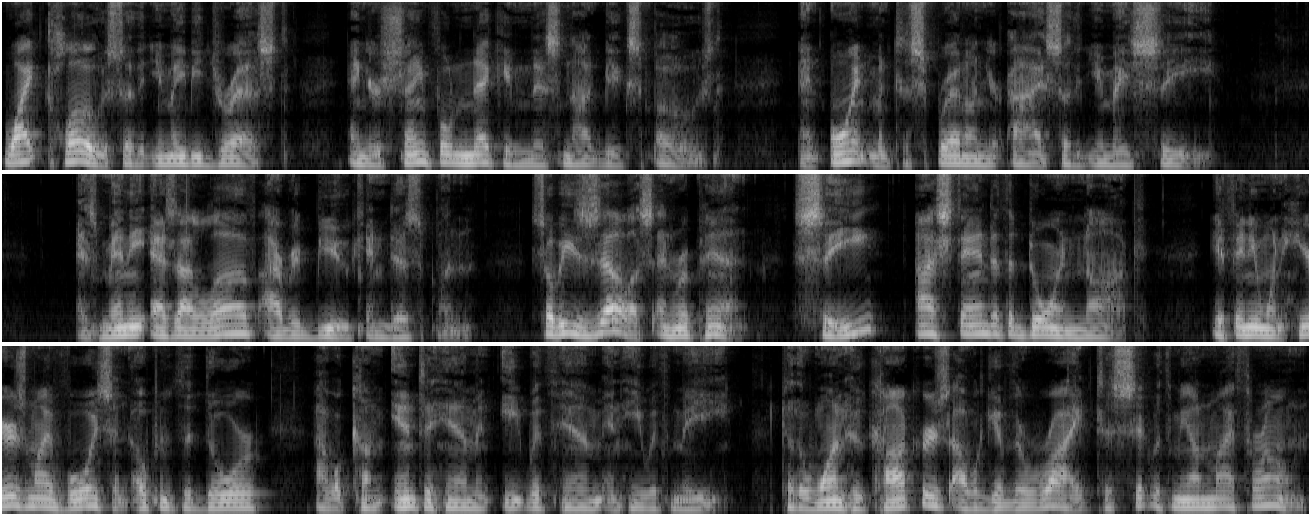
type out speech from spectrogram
white clothes, so that you may be dressed, and your shameful nakedness not be exposed, and ointment to spread on your eyes, so that you may see. As many as I love, I rebuke and discipline. So be zealous and repent. See, I stand at the door and knock. If anyone hears my voice and opens the door, I will come into him and eat with him, and he with me. To the one who conquers, I will give the right to sit with me on my throne,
